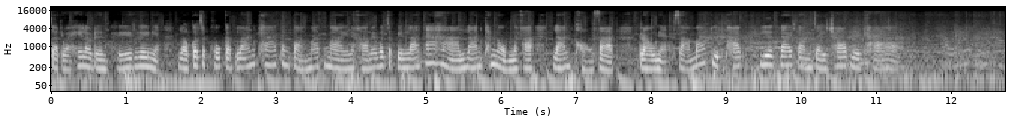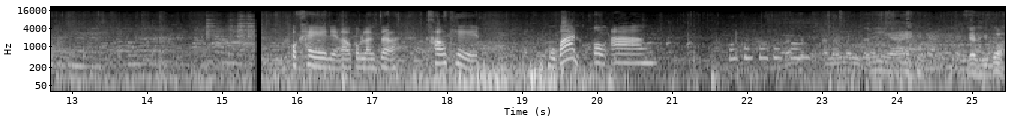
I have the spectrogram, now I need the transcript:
จัดไว้ให้เราเดินไปเรื่อยๆเนี่ยเราก็จะพบกับร้านค้าต่างๆ มากมายนะคะ ไม่ว่าจะเป็นร้านอาหารร้านขนมนะคะ ร้านของฝากเราเนี่ยสามารถหยุดพักเลือกได้ตามใจชอบเลยค่ะโอเคเดี๋ยวเรากำลังจะเข้าเขต หมู่บ้านโอ่งอ่าง ปุ้งปุ้งปุ้งปุ้งปุ้งอันนั้นมันอันนี้ไงเดี๋ยวถือบอก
